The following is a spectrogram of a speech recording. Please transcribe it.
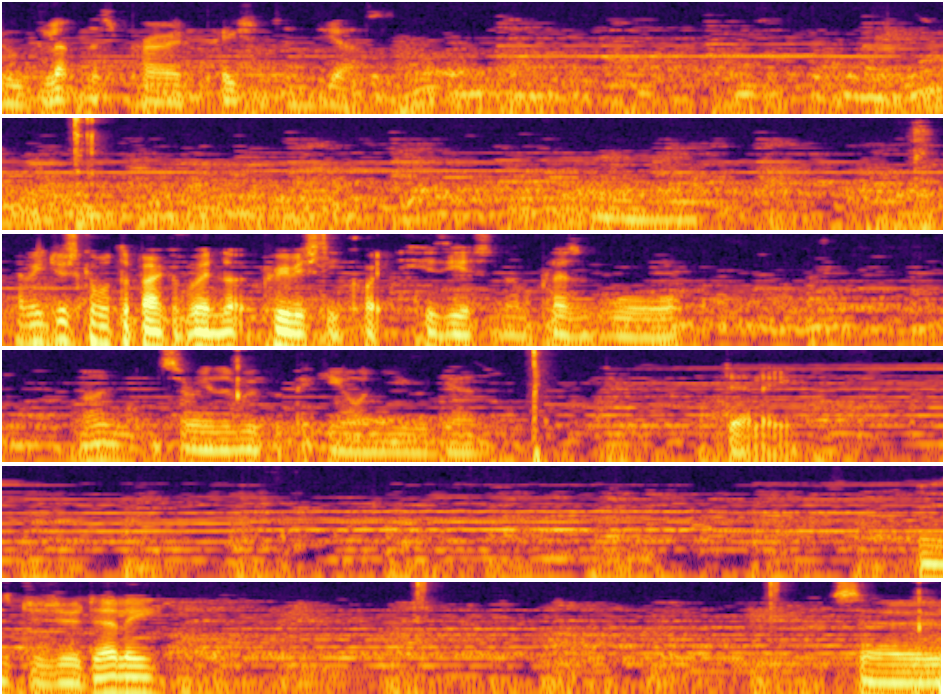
You're gluttonous, pride, patient, and just. Having just come off the back of a previously quite hideous and unpleasant war, I'm considering the move of picking on you again. Delhi. There's Jojo Delhi. So,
